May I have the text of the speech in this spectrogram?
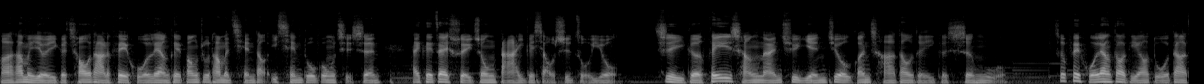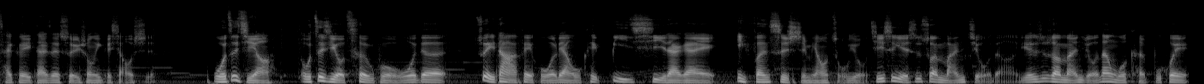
啊！它们有一个超大的肺活量，可以帮助它们潜到一千多公尺深，还可以在水中达一个小时左右，是一个非常难去研究观察到的一个生物。这肺活量到底要多大才可以待在水中一个小时？我自己啊，我自己有测过我的。最大肺活量，我可以闭气大概一分四十秒左右，其实也是算蛮久的，也是算蛮久，但我可不会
